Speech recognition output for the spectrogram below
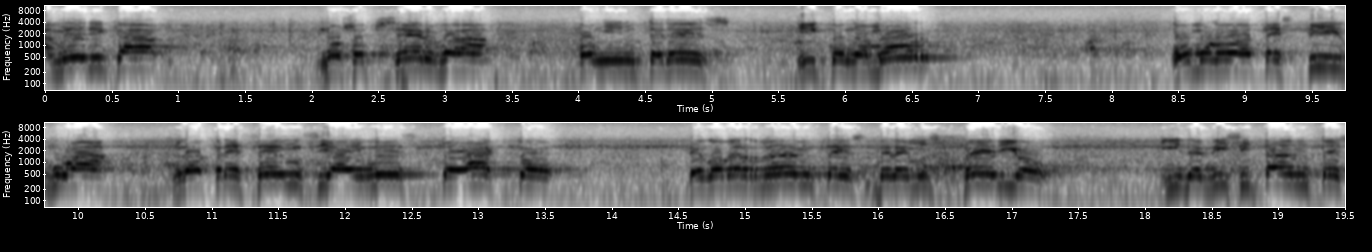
América nos observa con interés y con amor como lo atestigua la presencia en este acto de gobernantes del hemisferio y de visitantes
